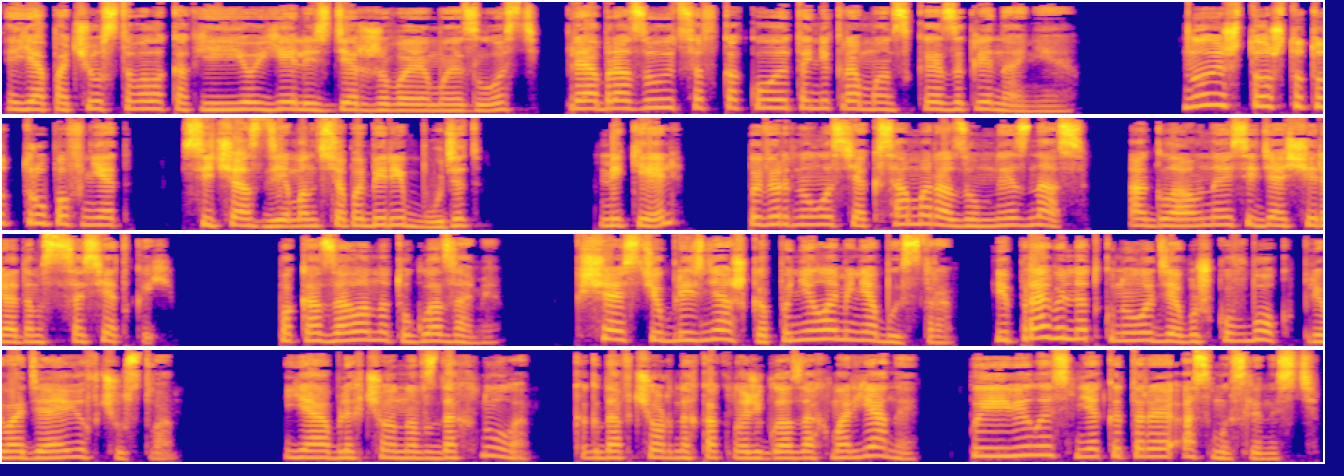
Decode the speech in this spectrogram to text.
и я почувствовала, как ее еле сдерживаемая злость преобразуется в какое-то некроманское заклинание. Ну и что, что тут трупов нет? Сейчас демон все побери будет. Микель, повернулась я к самой разумной из нас, а главное, сидящей рядом с соседкой. Показала на ту глазами. К счастью, близняшка поняла меня быстро и правильно ткнула девушку в бок, приводя ее в чувство. Я облегченно вздохнула, когда в черных как ночь глазах Марьяны появилась некоторая осмысленность.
